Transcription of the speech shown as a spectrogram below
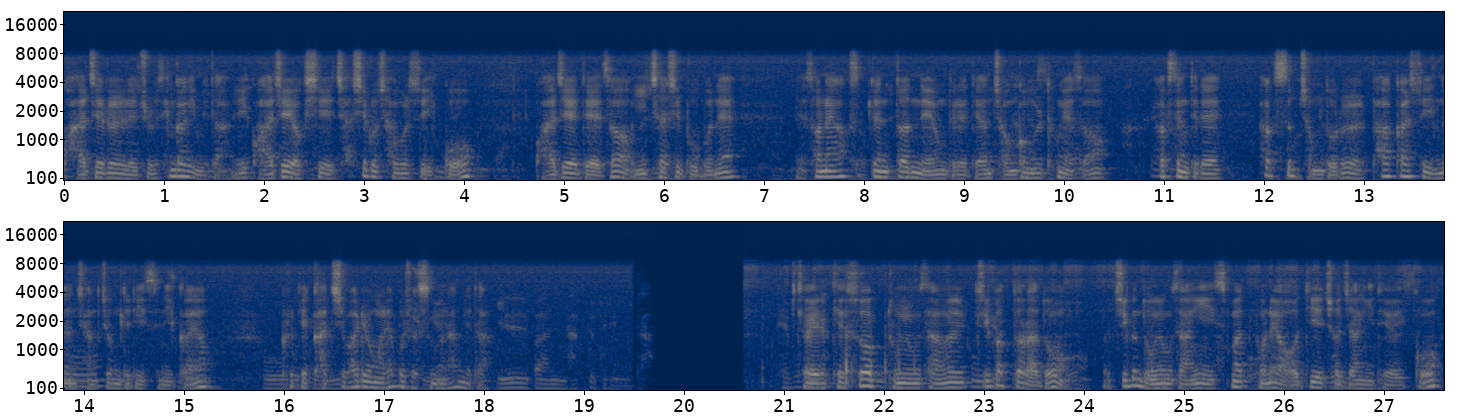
과제를 내줄 생각입니다. 이 과제 역시 차시로 잡을 수 있고 과제에 대해서 2차시 부분에 선행 학습됐던 내용들에 대한 점검을 통해서 학생들의 학습 정도를 파악할 수 있는 장점들이 있으니까요. 그렇게 같이 활용을 해보셨으면 합니다. 자 이렇게 수업 동영상을 찍었더라도 찍은 동영상이 스마트폰에 어디에 저장이 되어 있고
